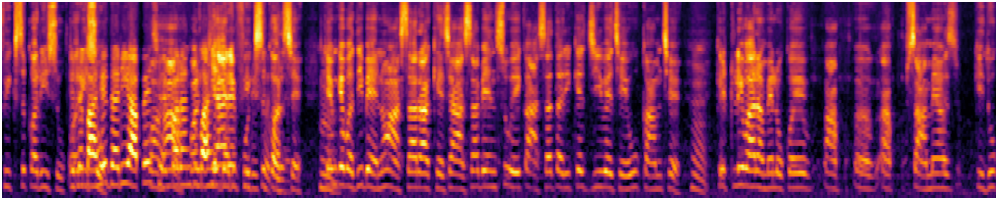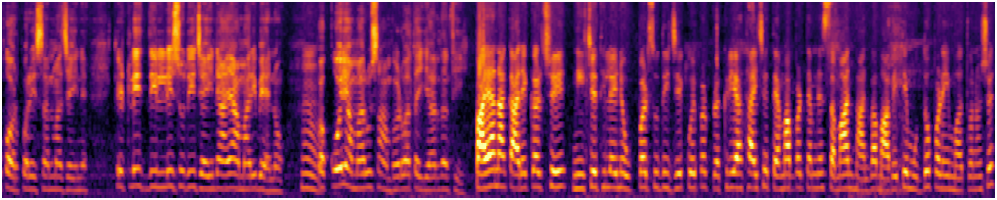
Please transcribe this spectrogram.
ફિક્સ કરીશું એટલે બાહેધરી આપે છે, પરંતુ બાહેધરી ક્યારે ફિક્સ કરશે? કેમ કે બધી બહેનો આશા રાખે છે. આશા બેન શું એક આશા તરીકે જીવે છે એવું કામ છે. કેટલી વાર અમે લોકોએ આપ- સામે કીધું કોર્પોરેશનમાં જઈને કેટલી દિલ્હી સુધી જઈને આયા અમારી બહેનો. પણ કોઈ અમારું સાંભળવા તૈયાર નથી. પાયાના કાર્યકર છે નીચેથી લઈને ઉપર સુધી જે કોઈ પણ પ્રક્રિયા થાય છે તેમાં પણ તેમને સમાન માનવામાં આવે. તે મુદ્દો પણ એ મહત્વનો છે.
